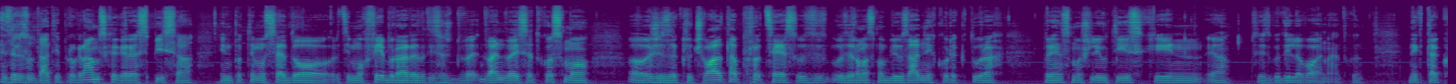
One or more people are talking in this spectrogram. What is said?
Z rezultati programskega razpisa, in potem vse do recimo, februarja 2022, ko smo uh, že zaključovali ta proces, oziroma smo bili v zadnjih korekturah uh, preden smo šli v tisk in ja, se je zgodila vojna. Tako, nek tak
